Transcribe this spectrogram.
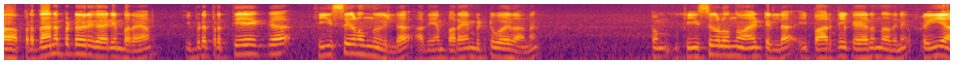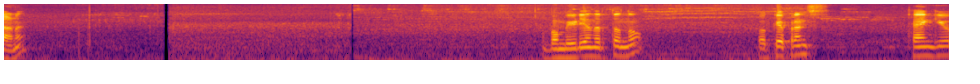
ആ പ്രധാനപ്പെട്ട ഒരു കാര്യം പറയാം. ഇവിടെ പ്രത്യേക ഫീസുകളൊന്നുമില്ല. അത് ഞാൻ പറയാൻ വിട്ടുപോയതാണ്. ഇപ്പം ഫീസുകളൊന്നും ആയിട്ടില്ല. ഈ പാർക്കിൽ കയറുന്നതിന് ഫ്രീ ആണ് അപ്പം വീഡിയോ നിർത്തുന്നു. ഓക്കെ ഫ്രണ്ട്സ് താങ്ക് യു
